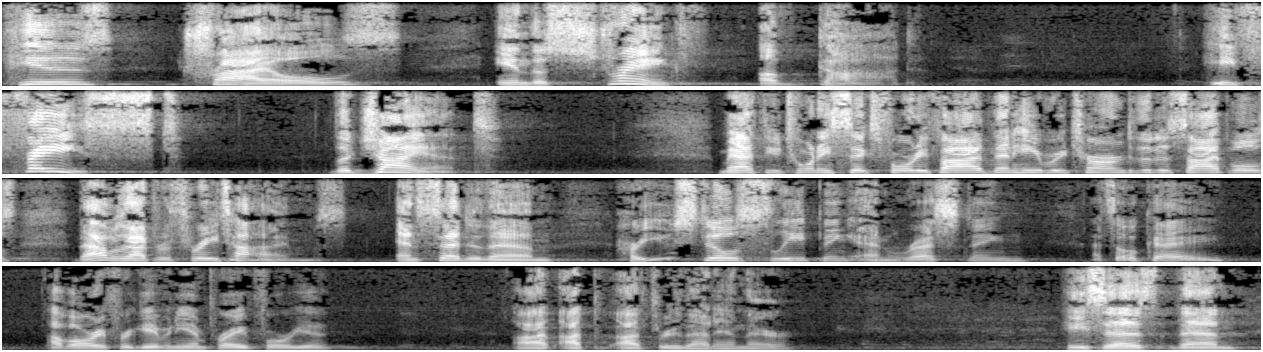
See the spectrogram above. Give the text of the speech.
his trials in the strength of God. He faced the giant. Matthew 26, 45, then he returned to the disciples. That was after three times and said to them, Are you still sleeping and resting? That's okay. I've already forgiven you and prayed for you. I, I, I threw that in there. He says, Then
